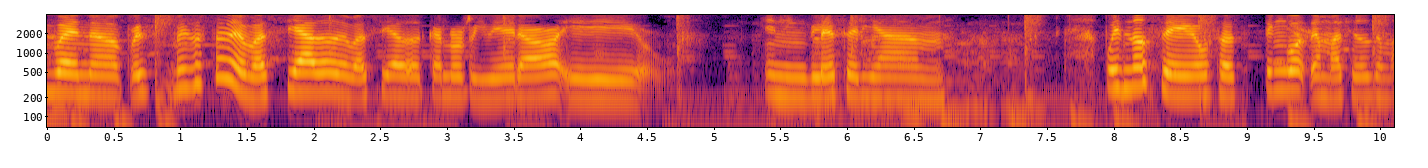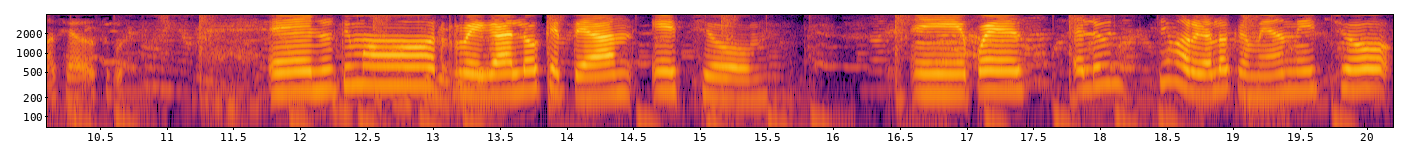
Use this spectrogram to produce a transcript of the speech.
Bueno, pues me gusta demasiado, demasiado Carlos Rivera. Eh, en inglés sería... Pues no sé, o sea, tengo demasiados, demasiados gustos. El último regalo que te han hecho. Eh, pues el último regalo que me han hecho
